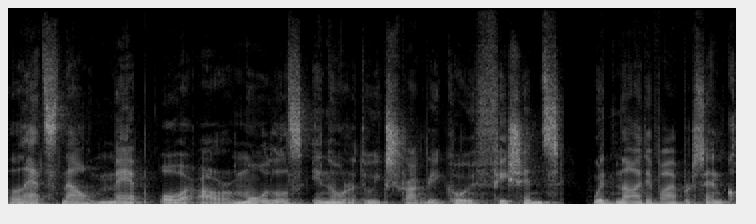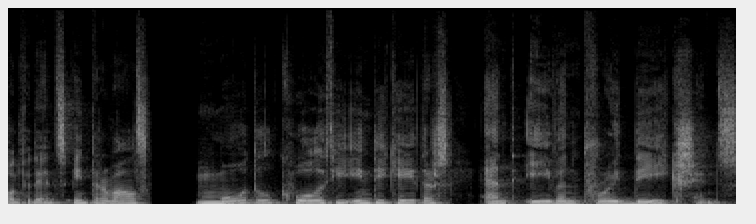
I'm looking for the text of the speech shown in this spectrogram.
let's now map over our models in order to extract the coefficients with 95% confidence intervals, model quality indicators, and even predictions,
